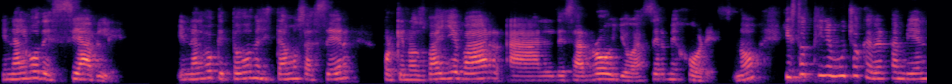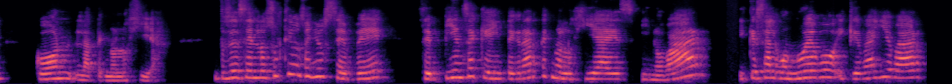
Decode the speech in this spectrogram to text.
en algo deseable, en algo que todos necesitamos hacer porque nos va a llevar al desarrollo, a ser mejores, ¿no? Y esto tiene mucho que ver también con la tecnología. Entonces, en los últimos años se ve, se piensa que integrar tecnología es innovar y que es algo nuevo y que va a llevar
